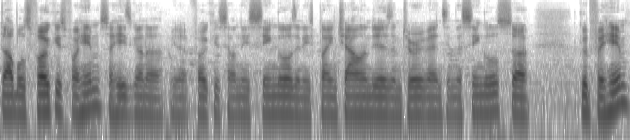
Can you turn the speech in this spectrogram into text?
doubles focus for him. So he's going to you know focus on his singles and he's playing challenges and tour events in the singles. So good for him.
